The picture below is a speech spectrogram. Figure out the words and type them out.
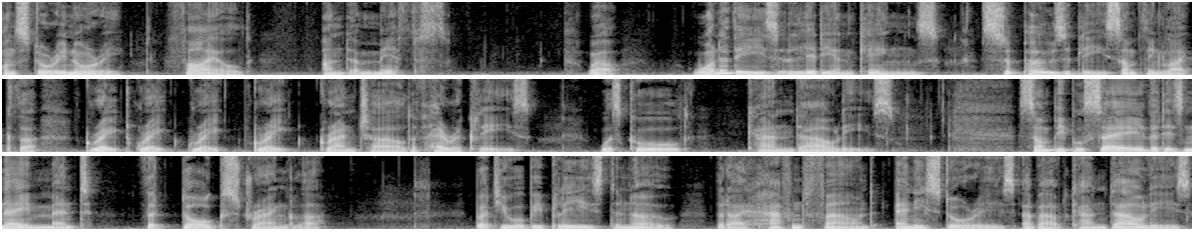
on Storynori, filed under myths. Well, one of these Lydian kings, supposedly something like the great great great great grandchild of Heracles, was called Candaules. Some people say that his name meant the dog strangler. But you will be pleased to know that I haven't found any stories about Candaules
